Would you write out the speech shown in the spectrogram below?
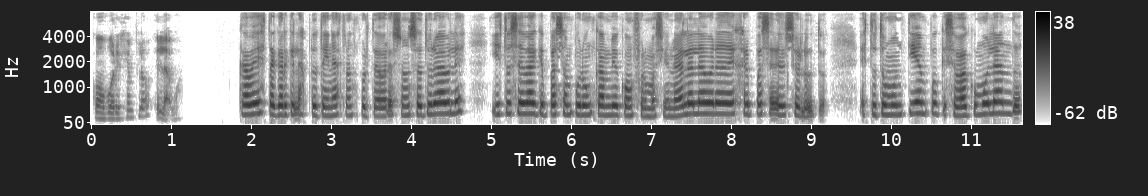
como por ejemplo el agua. Cabe destacar que las proteínas transportadoras son saturables y esto se ve que pasan por un cambio conformacional a la hora de dejar pasar el soluto. Esto toma un tiempo que se va acumulando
